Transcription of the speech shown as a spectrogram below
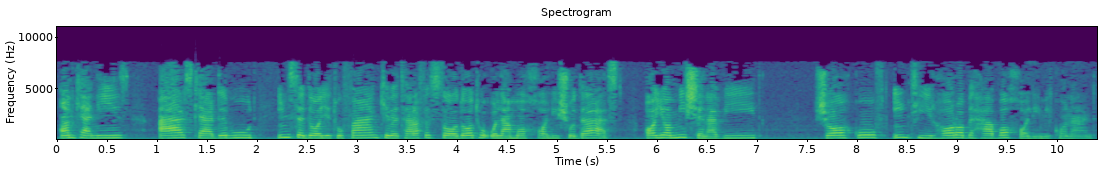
آن کنیز عرض کرده بود این صدای تفنگ که به طرف سادات و علما خالی شده است آیا می شنوید؟ شاه گفت این تیرها را به هوا خالی می کنند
